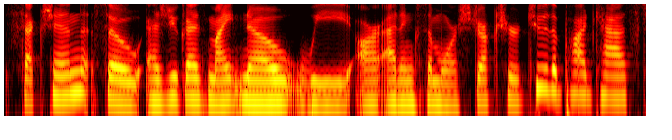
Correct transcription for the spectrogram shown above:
section. So, as you guys might know, we are adding some more structure to the podcast.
